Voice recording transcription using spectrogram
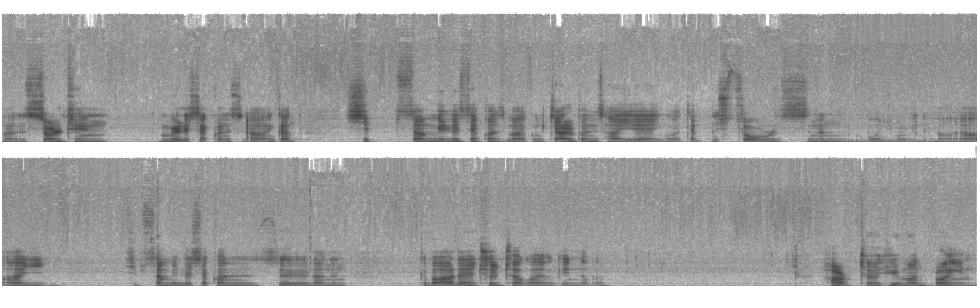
어, 어, 13 milliseconds 아, 그러니까 10 13ms만큼 짧은 사이에인 것 같아. source는 뭔지 모르겠네. 아, 아, 이 13ms라는 그 말의 출처가 여기 있나 봐요. Heart Human Brain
